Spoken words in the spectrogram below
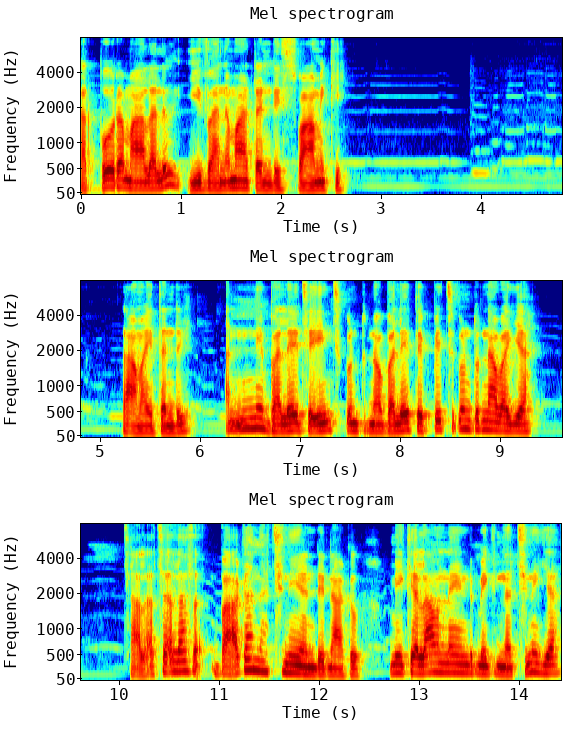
కర్పూర మాలలు ఇవన్నమాట అండి స్వామికి. రామయ్య తండ్రి అన్నీ భలే చేయించుకుంటున్నావు భలే తెప్పించుకుంటున్నావయ్యా. చాలా చాలా బాగా నచ్చినాయండి నాకు. మీకు ఎలా ఉన్నాయండి? మీకు నచ్చినయ్యా?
